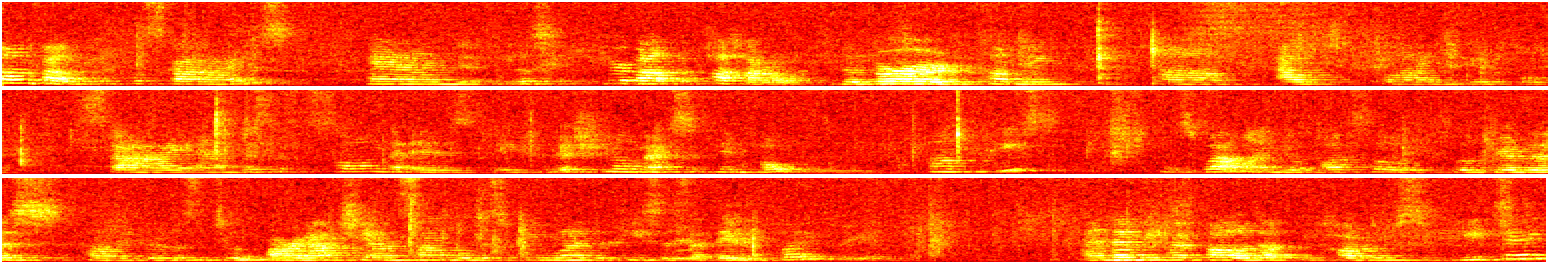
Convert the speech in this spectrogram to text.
song about beautiful skies, and you'll hear about the pájaro, the bird coming um, out flying in the beautiful sky, and this is a song that is a traditional Mexican folk um, piece as well, and you'll also, you'll hear this, um, if you listen to mariachi ensemble, this will be one of the pieces that they would play for you. And then we have followed up with Haru Sugite,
